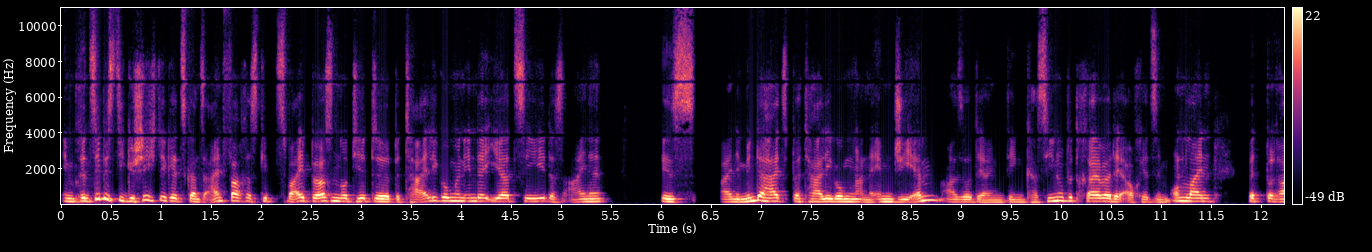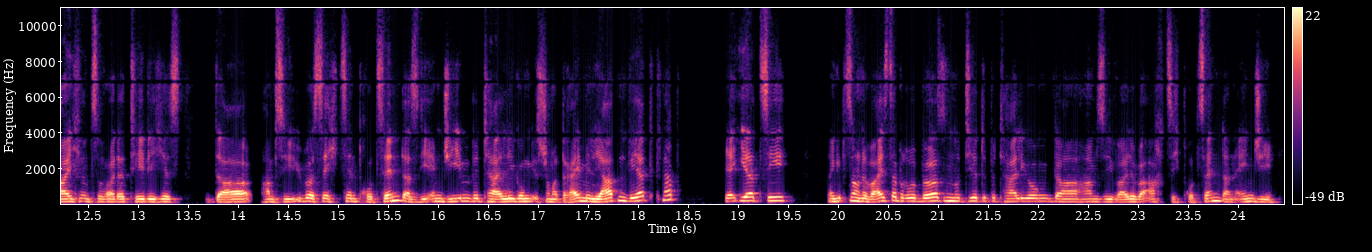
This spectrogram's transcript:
Im Prinzip ist die Geschichte jetzt ganz einfach. Es gibt zwei börsennotierte Beteiligungen in der IAC. Das eine ist eine Minderheitsbeteiligung an MGM, also den, den Casino-Betreiber, der auch jetzt im Online-Wettbereich und so weiter tätig ist. Da haben sie über 16 Prozent. Also die MGM-Beteiligung ist schon mal drei Milliarden wert, knapp, der IAC. Dann gibt es noch eine weitere börsennotierte Beteiligung. Da haben sie weit über 80 Prozent an Angie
